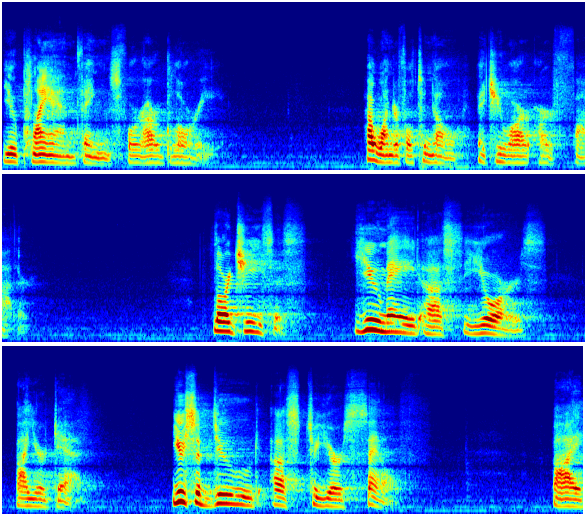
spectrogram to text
you plan things for our glory. How wonderful to know that you are our Father. Lord Jesus, you made us yours by your death. You subdued us to yourself by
